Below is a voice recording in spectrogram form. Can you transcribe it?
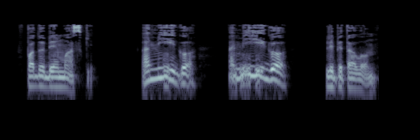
в подобие маски. «Амиго! Амиго!» — лепетал он.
